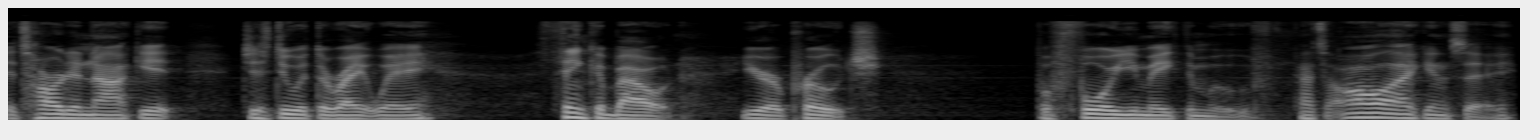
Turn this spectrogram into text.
It's hard to knock it. Just do it the right way. Think about your approach before you make the move. That's all I can say.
